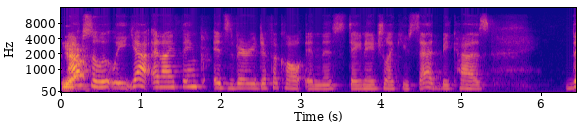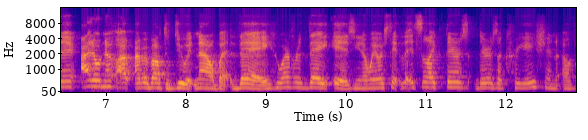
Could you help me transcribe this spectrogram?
yeah Absolutely. Yeah. And I think it's very difficult in this day and age, like you said, because they i don't know I, am about to do it now but they whoever they is you know we always say it's like there's there's a creation of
